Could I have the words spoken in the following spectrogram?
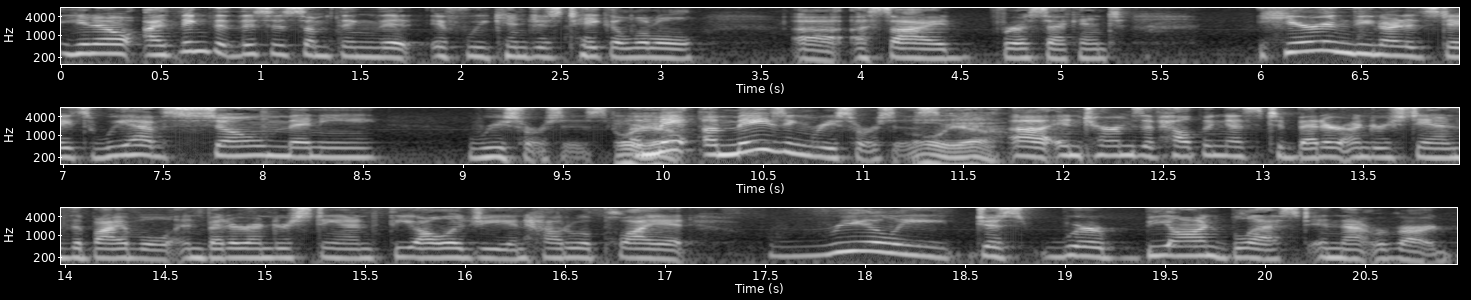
You know, I think that this is something that if we can just take a little uh, aside for a second, here in the United States, we have so many resources, Oh, yeah. amazing resources. Oh, yeah. uh, in terms of helping us to better understand the Bible and better understand theology and how to apply it. Really, just we're beyond blessed in that regard.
